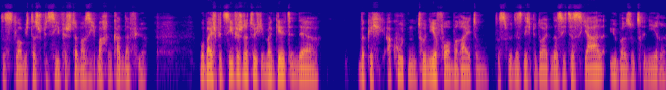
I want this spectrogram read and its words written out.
Das ist, glaube ich, das Spezifischste, was ich machen kann dafür. Wobei spezifisch natürlich immer gilt in der wirklich akuten Turniervorbereitung. Das würde es nicht bedeuten, dass ich das Jahr über so trainiere.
